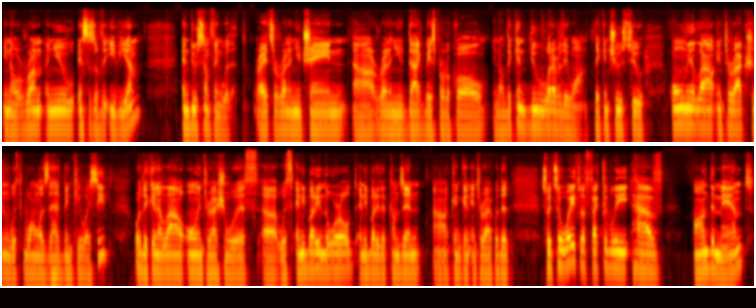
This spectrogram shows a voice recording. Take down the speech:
you know, run a new instance of the EVM, and do something with it, right? So run a new chain, uh, run a new DAG-based protocol. You know, they can do whatever they want. They can choose to only allow interaction with wallets that have been KYC'd, or they can allow all interaction with uh, with anybody in the world. Anybody that comes in uh, can can interact with it. So it's a way to effectively have on-demand,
